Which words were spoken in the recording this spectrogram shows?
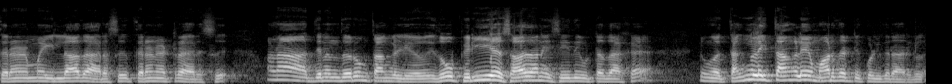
திறமை இல்லாத அரசு திறனற்ற அரசு. ஆனால் தினந்தோறும் தாங்கள் ஏதோ பெரிய சாதனை செய்து விட்டதாக இவங்க தங்களை தாங்களே மாறுதட்டி கொள்கிறார்கள்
